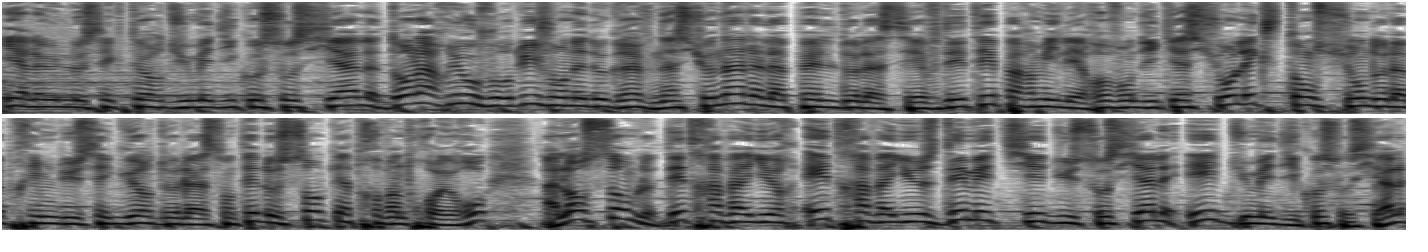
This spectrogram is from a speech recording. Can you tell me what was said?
Et à la une, le secteur du médico-social. Dans la rue aujourd'hui, journée de grève nationale à l'appel de la CFDT. Parmi les revendications, l'extension de la prime du Ségur de la santé de 183 euros à l'ensemble des travailleurs et travailleuses des métiers du social et du médico-social.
